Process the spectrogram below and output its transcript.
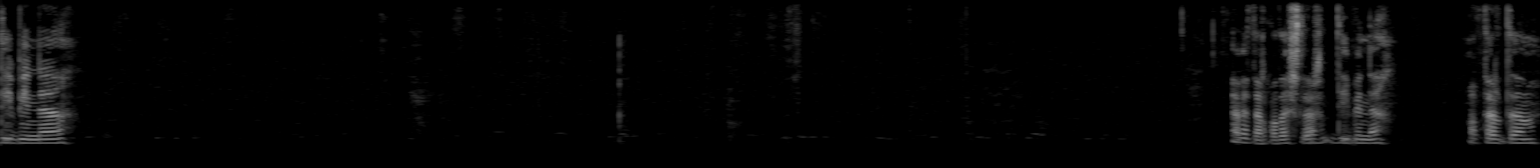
dibine Evet arkadaşlar dibine batırdım.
